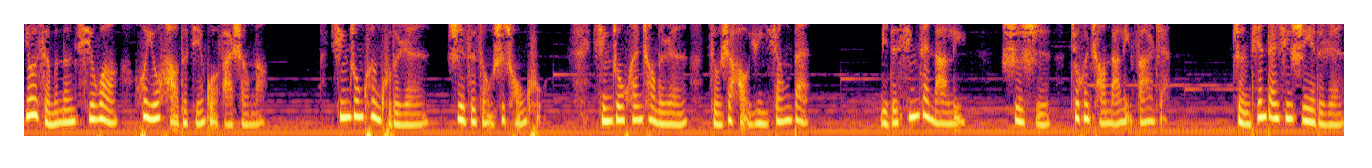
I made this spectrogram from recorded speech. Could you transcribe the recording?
又怎么能期望会有好的结果发生呢？心中困苦的人，日子总是愁苦。心中欢畅的人总是好运相伴，你的心在哪里，事实就会朝哪里发展。整天担心失业的人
